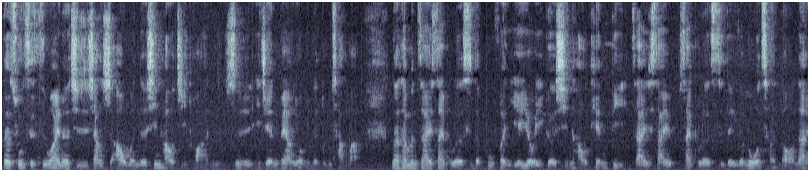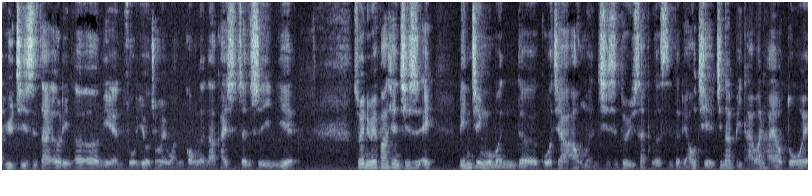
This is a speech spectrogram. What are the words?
那除此之外呢，其实像是澳门的新豪集团是一间非常有名的赌场嘛。那他们在塞浦路斯的部分也有一个新豪天地在塞塞浦路斯的一个落成哦。那预计是在二零二二年左右就会完工了，那开始正式营业。所以你会发现，其实哎，临近我们的国家澳门，其实对于塞浦路斯的了解竟然比台湾还要多哎。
